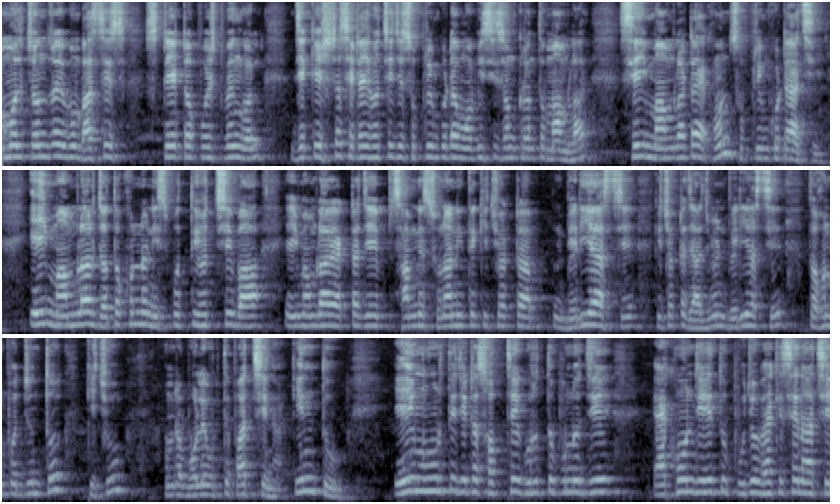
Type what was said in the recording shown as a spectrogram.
অমলচন্দ্র এবং versus state of West Bengal যে কেসটা সেটাই হচ্ছে যে সুপ্রিম কোর্টে ওবিসি সংক্রান্ত মামলা, সেই মামলাটা এখন সুপ্রিম কোর্টে আছে। এই মামলার যতক্ষণ না নিষ্পত্তি হচ্ছে বা এই মামলার একটা যে সামনে শুনানিতে কিছু একটা বেরিয়ে আসছে, কিছু একটা জাজমেন্ট বেরিয়ে আসছে, তখন পর্যন্ত কিছু আমরা বলে উঠতে পারছি না। কিন্তু এই মুহূর্তে যেটা সবথেকে গুরুত্বপূর্ণ যে এখন যেহেতু পুজো ভ্যাকেশন আছে,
